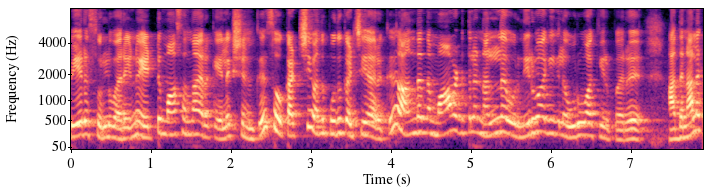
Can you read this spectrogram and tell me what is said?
பேரை சொல்லுவாரு. இன்னும் எட்டு மாசம் தான் இருக்கு எலெக்ஷனுக்கு. ஸோ கட்சி வந்து புது கட்சியா இருக்கு. அந்தந்த மாவட்டத்துல நல்ல ஒரு நிர்வாகிகளை உருவாக்கி இருப்பாரு. அதனால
